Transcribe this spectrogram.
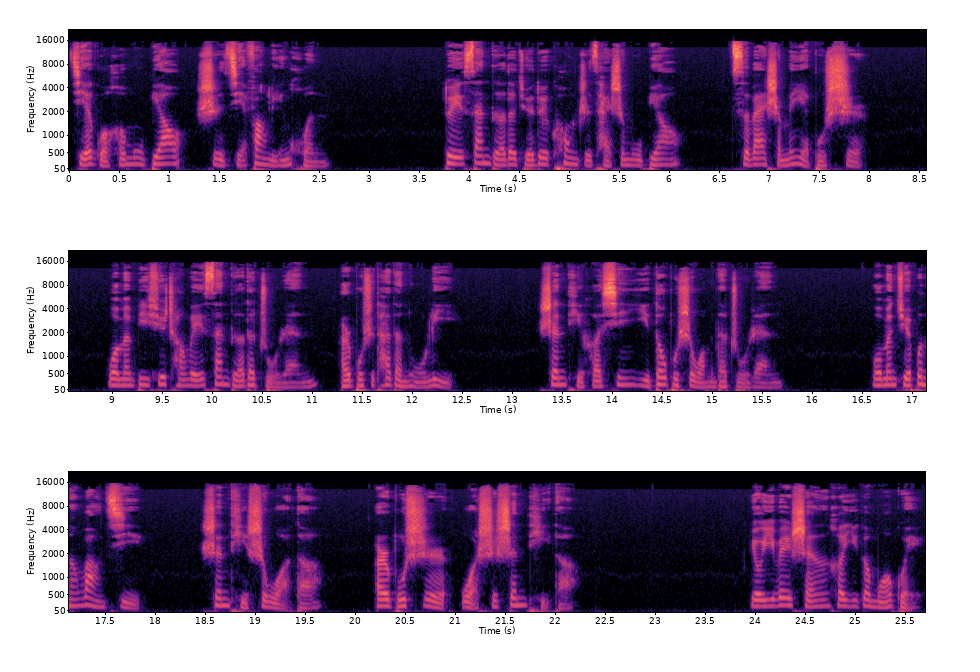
结果和目标是解放灵魂。对三德的绝对控制才是目标，此外什么也不是。我们必须成为三德的主人，而不是他的奴隶。身体和心意都不是我们的主人。我们绝不能忘记，身体是我的，而不是我是身体的。有一位神和一个魔鬼。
